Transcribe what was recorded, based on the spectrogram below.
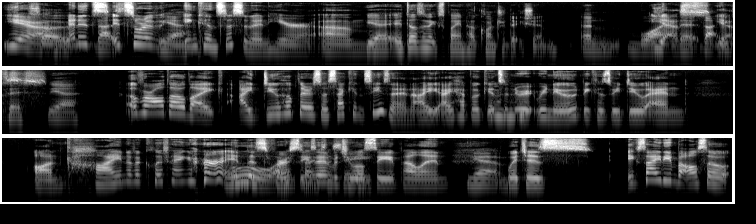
Yeah, So and it's it's sort of yeah. inconsistent in here. Um, yeah, it doesn't explain her contradiction and why Yes, that, that yes. exists. Yeah, Overall, though, like I do hope there's a second season. I I hope it gets Mm-hmm. re- renewed because we do end on kind of a cliffhanger in this Ooh, I'm first season, to which you will see. see, Pelin. yeah, Which is exciting, but also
